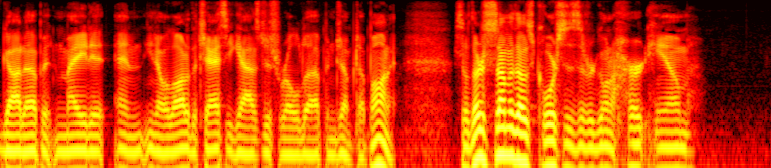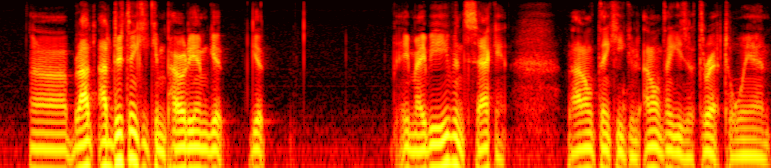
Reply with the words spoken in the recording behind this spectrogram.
got up it and made it. And you know, a lot of the chassis guys just rolled up and jumped up on it. So there's some of those courses that are going to hurt him. Uh, but I, I do think he can podium, get get, eh, maybe even second. But I don't think he could. I don't think he's a threat to win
